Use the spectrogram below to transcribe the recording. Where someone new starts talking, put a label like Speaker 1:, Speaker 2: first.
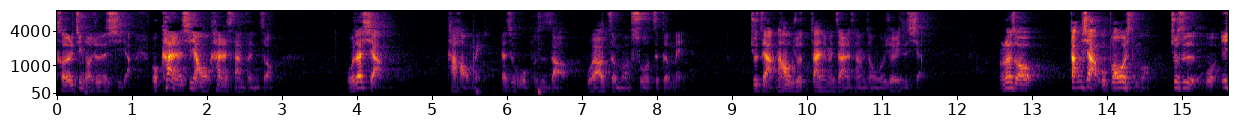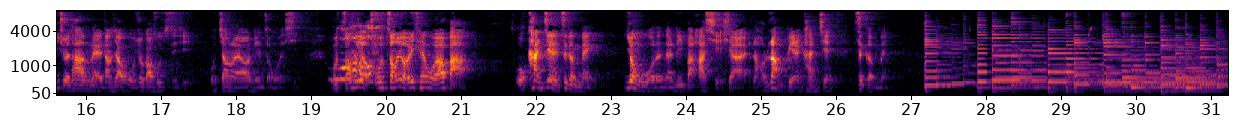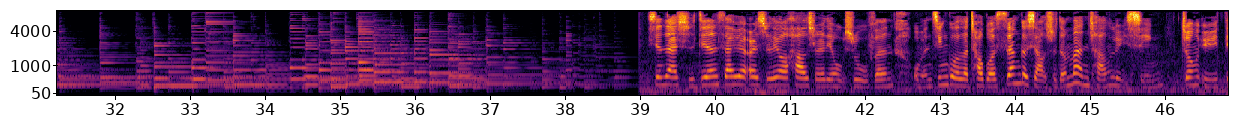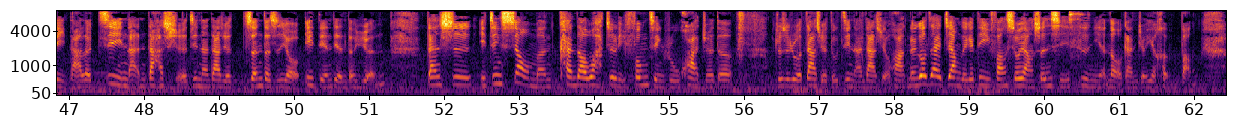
Speaker 1: 合的镜头就是夕阳。我看了夕阳，我看了三分钟，我在想，它好美，但是我不知道我要怎么说这个美，就这样。然后我就在那边站了三分钟，我就一直想。我那时候当下我不知道为什么，就是我一觉得它很美当下，我就告诉自己，我将来要念中文系。我总有我总有一天，我要把我看见的这个美，用我的能力把它写下来，然后让别人看见这个美。
Speaker 2: 现在时间三月二十六号十二点五十五分，我们经过了超过三个小时的漫长旅行，终于抵达了暨南大学。暨南大学真的是有一点点的远，但是一进校门看到哇，这里风景如画，觉得。就是如果大学读暨南大学的话，能够在这样的一个地方休养生息四年呢，感觉也很棒。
